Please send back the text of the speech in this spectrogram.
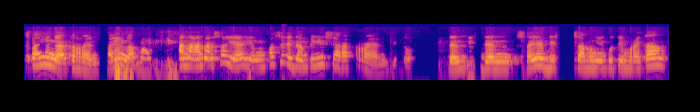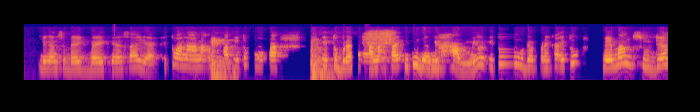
saya nggak keren, saya nggak mau. Anak-anak saya yang pas saya dampingi secara keren gitu, dan dan saya bisa mengikuti mereka dengan sebaik-baiknya saya. Itu anak-anak hmm. empat itu kenapa itu berasa anak saya itu dari hamil itu udah mereka itu memang sudah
